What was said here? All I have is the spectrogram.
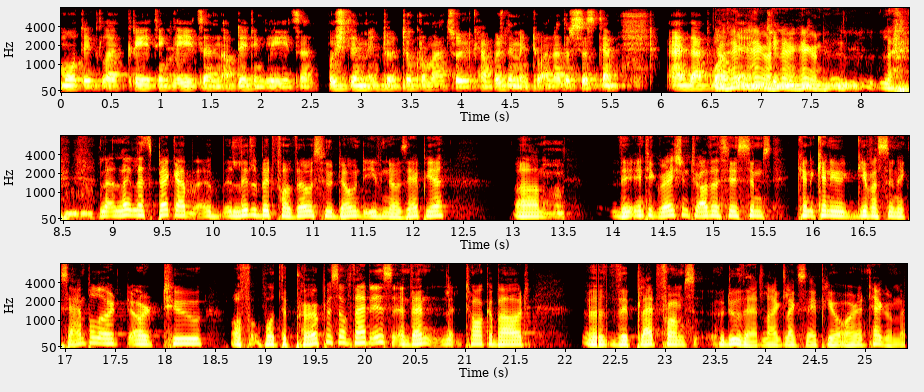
Mautic, like creating leads and updating leads, and push them into Integromat, so you can push them into another system. And that one. hang, hang, on, hang on, hang on. Let's back up a little bit for those who don't even know Zapier. Um, mm-hmm. The integration to other systems. Can can you give us an example or or two of what the purpose of that is, and then talk about uh, the platforms who do that, like like Zapier or Integromat?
